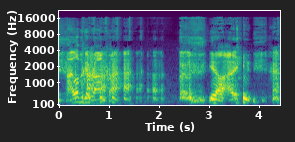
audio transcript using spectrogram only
I love a good rom com. you know, I,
